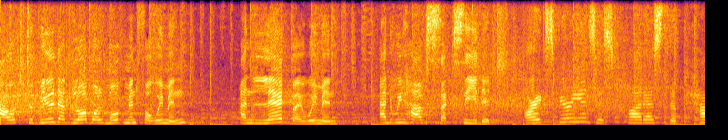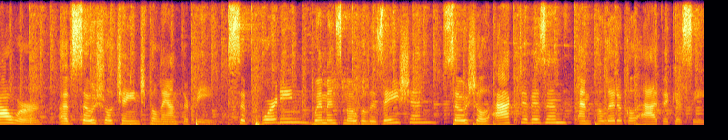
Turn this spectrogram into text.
out to build a global movement for women and led by women, and we have succeeded. Our experience has taught us the power of social change philanthropy, supporting women's mobilization, social activism, and political advocacy.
